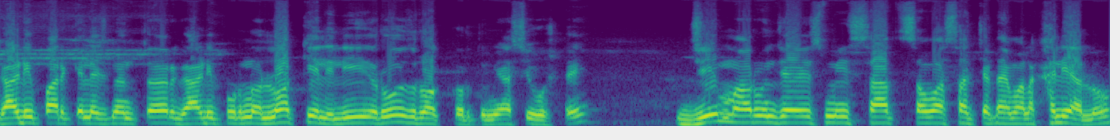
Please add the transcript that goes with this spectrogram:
गाडी पार्क केल्याच्यानंतर गाडी पूर्ण लॉक केलेली रोज लॉक करतो मी अशी गोष्ट आहे. जिम मारून ज्यावेळेस मी सात सव्वा सातच्या टायमाला खाली आलो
